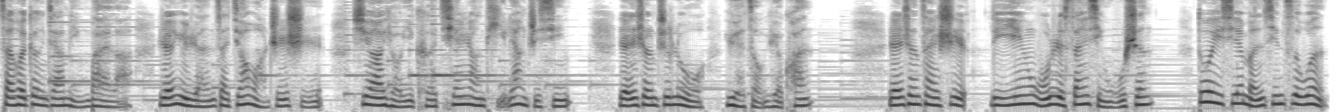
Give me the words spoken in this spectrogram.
才会更加明白了人与人在交往之时，需要有一颗谦让体谅之心。人生之路越走越宽，人生在世理应吾日三省吾身，多一些扪心自问，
